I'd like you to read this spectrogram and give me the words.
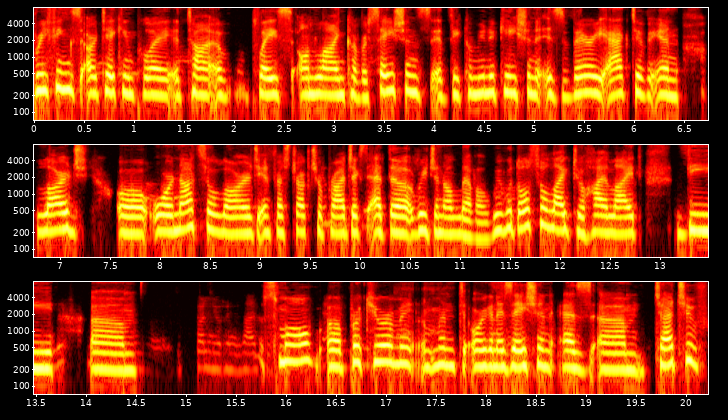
briefings are taking play, uh, place online conversations. The communication is very active in large uh, or not so large infrastructure projects at the regional level. We would also like to highlight the um, small uh, procurement organization as um, Chachiv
